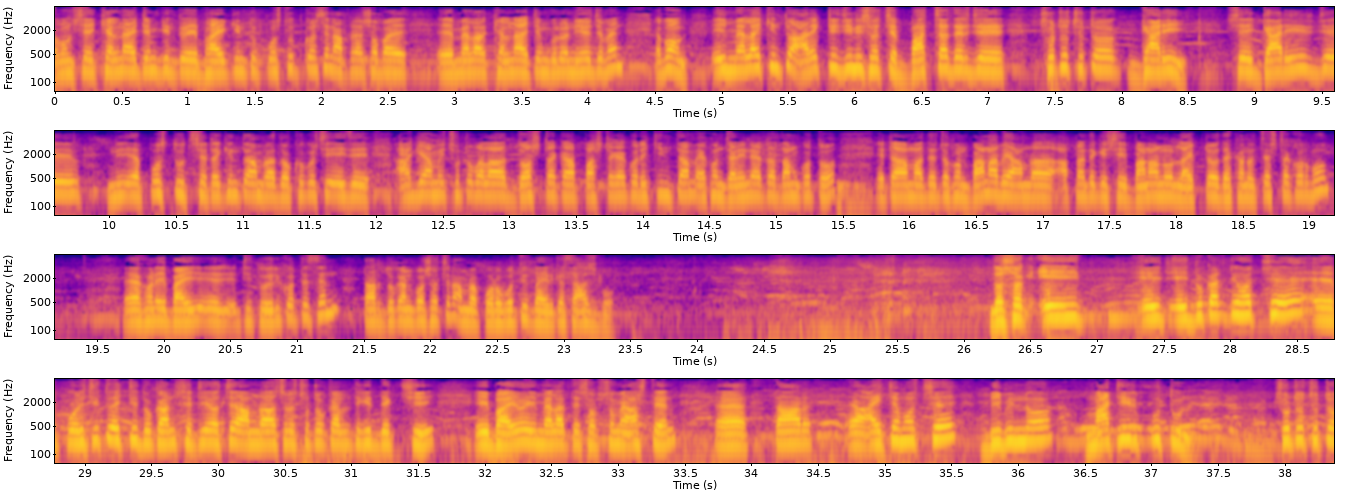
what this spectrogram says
এবং সেই খেলনা আইটেম কিন্তু এই ভাই কিন্তু প্রস্তুত করছেন। আপনারা সবাই মেলার খেলনা আইটেমগুলো নিয়ে যাবেন। এবং এই মেলায় কিন্তু আরেকটি জিনিস হচ্ছে বাচ্চাদের যে ছোট ছোট গাড়ি সেই গাড়ির যে প্রস্তুত, সেটা কিন্তু আমরা লক্ষ্য করছি। এই যে আগে আমি ছোটোবেলা দশ টাকা, পাঁচ টাকা করে কিনতাম, এখন জানি না এটার দাম কত। এটা আমাদের যখন বানাবে, আমরা আপনাদেরকে সেই বানানোর লাইফটাও দেখানোর চেষ্টা করব। এখন এই বাই এটি তৈরি করতেছেন, তার দোকান বসাচ্ছেন, আমরা পরবর্তী বাইরের কাছে আসব। দর্শক, এই এই এই দোকানটি হচ্ছে পরিচিত একটি দোকান। সেটি হচ্ছে আমরা আসলে ছোটোকাল থেকে দেখছি। এই ভাইও এই মেলাতে সবসময় আসতেন। তার আইটেম হচ্ছে বিভিন্ন মাটির পুতুল। ছোট ছোট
